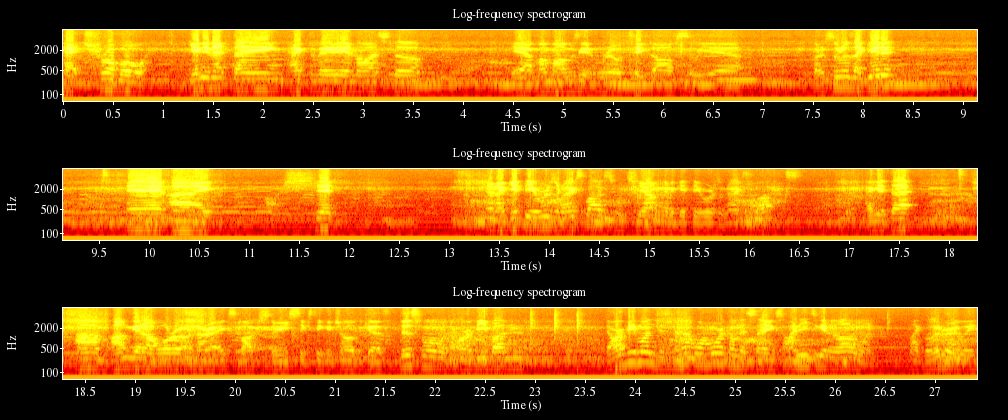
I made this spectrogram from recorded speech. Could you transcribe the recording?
had trouble getting that thing activated and all that stuff. Yeah, my mom was getting real ticked off, so yeah. But as soon as I get it, and I, oh shit, and I get the original Xbox, which yeah, I'm gonna get the original Xbox. I get that. Um, I'm gonna order another Xbox 360 controller because this one with the RB button, the RB button does not want to work on this thing, so I need to get another one. Like literally.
